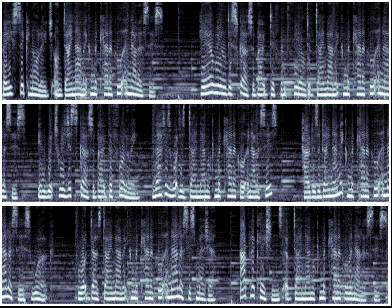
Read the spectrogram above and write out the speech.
Basic knowledge on dynamic mechanical analysis. Here we'll discuss about different field of dynamic mechanical analysis, in which we discuss about the following, that is what is dynamic mechanical analysis? How does a dynamic mechanical analysis work? What does dynamic mechanical analysis measure? Applications of dynamic mechanical analysis.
